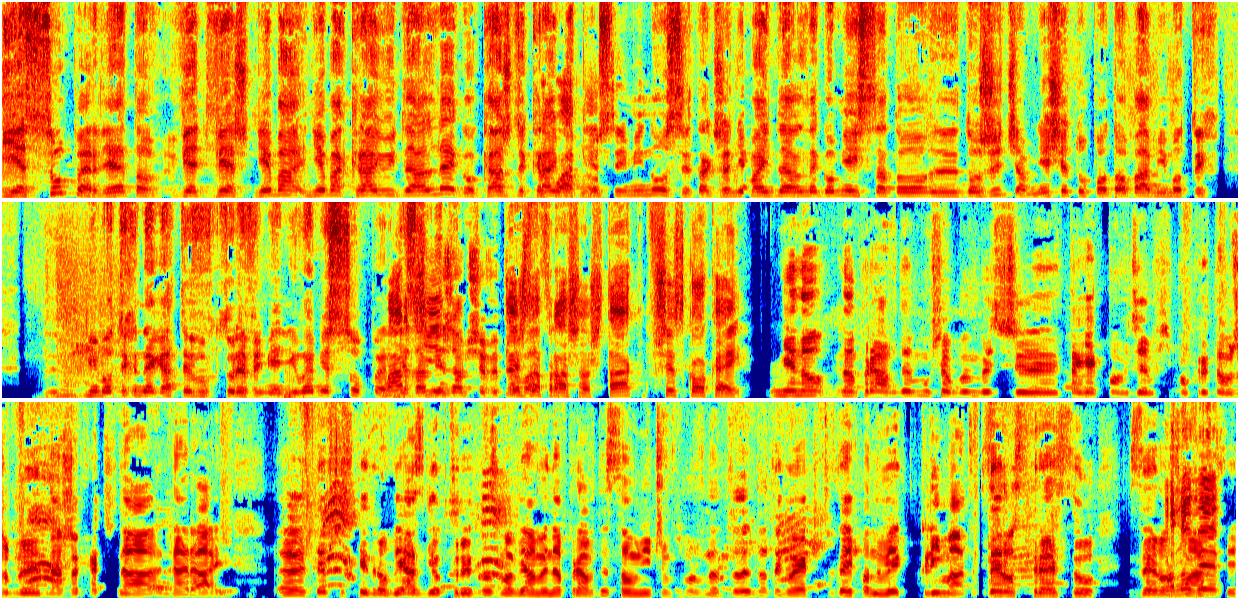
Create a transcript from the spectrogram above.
Jest super, nie? To wie, wiesz, nie ma, nie ma kraju idealnego. Każdy kraj Dokładnie. ma plusy i minusy, także nie ma idealnego miejsca do, y, do życia. Mnie się tu podoba, mimo tych, y, mimo tych negatywów, które wymieniłem, jest super. nie Marcin, zamierzam się też wyprowadzać. zapraszasz, tak? Wszystko ok. Nie no, naprawdę musiałbym być, e, tak jak powiedziałem, hipokrytą, żeby narzekać na, na raj. E, Te wszystkie drobiazgi, o których rozmawiamy, naprawdę są niczym w porównaniu do, tego, jak tutaj panuje klimat. Zero stresu, zero Panowie, zmartwień.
